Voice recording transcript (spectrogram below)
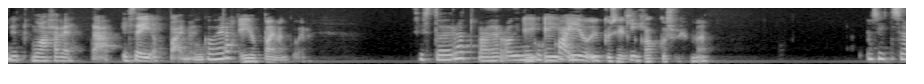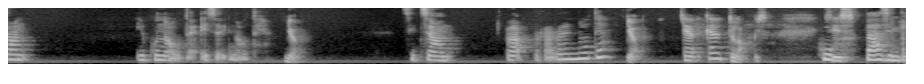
Nyt mua hävettää. Ja se ei ole paimenkoira. Ei ole paimenkoira. Siis toi Rottweiler oli ei, niinku ei, ei ole ykkös- kakkosryhmää. No sit se on joku noute, ei se ole noute. Joo. Sitten se on Lapparainen noute. Joo. Käy, käyttölappis. Huh, siis... pääsinpä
